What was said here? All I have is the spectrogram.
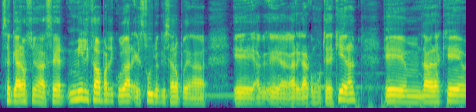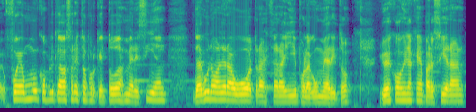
se quedaron sin hacer mi listado particular, el suyo quizá lo pueden ah, eh, agregar como ustedes quieran. Em, la verdad es que fue muy complicado hacer esto porque todas merecían de alguna manera u otra estar allí por algún mérito. Yo escogí las que me parecieran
